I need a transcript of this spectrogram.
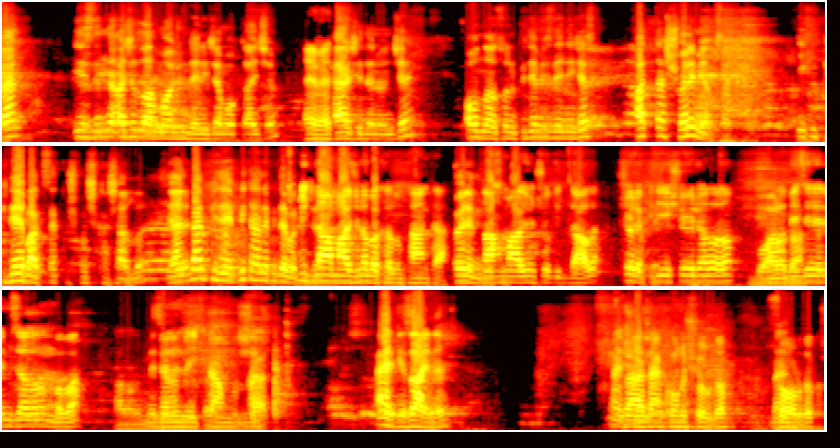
Ben izninle acılı lahmacun deneyeceğim Oktay'cığım Evet. her şeyden önce. Ondan sonra pidemizi deneyeceğiz. Hatta şöyle mi yapsak? ilk bir pideye baksak kuşbaşı kaşarlı. Yani ben pide bir tane pide İlk bakacağım. lahmacuna bakalım kanka. Öyle mi diyorsun? Lahmacun çok iddialı. Şöyle pideyi şöyle alalım. Bu arada Mezelerimizi alalım baba. alalım. Yanında ikram bunlar. Şart. Herkes aynı. Ben şimdi- Zaten konuşuldu. Ben- Sorduk.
